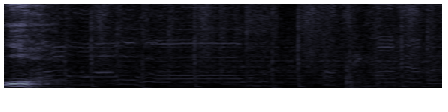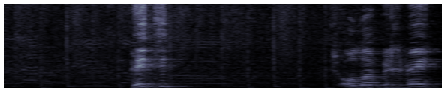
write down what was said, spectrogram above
Oh! Petit olabilme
